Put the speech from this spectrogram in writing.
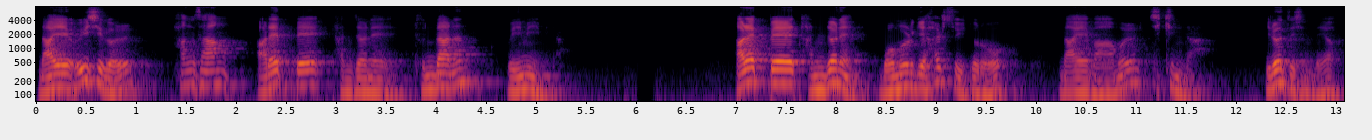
나의 의식을 항상 아랫배 단전에 둔다는 의미입니다. 아랫배 단전에 머물게 할 수 있도록 나의 마음을 지킨다. 이런 뜻인데요.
